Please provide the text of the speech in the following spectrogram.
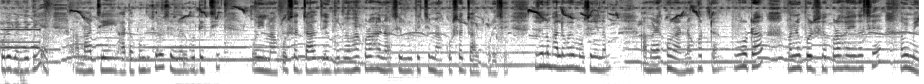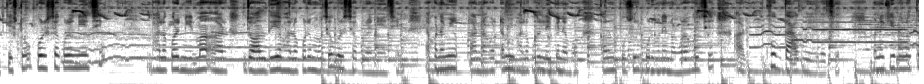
করে বেঁধে দিয়ে আমার যেই হাতা খুন্তি ছিল, সেগুলোর উপর দেখছি ওই মাকড়সার জাল যেগুলো ব্যবহার করা হয় না, সেগুলো দেখছি মাকড়সার জাল পড়েছে। সেই জন্য ভালোভাবে মুছে নিলাম। আমার এখন রান্নাঘরটা পুরোটা মানে পরিষ্কার করা হয়ে গেছে। আমি মেটকেসটাও পরিষ্কার করে নিয়েছি। ভালো করে নির্মা আর জল দিয়ে ভালো করে মুছে পরিষ্কার করে নিয়েছি। এখন আমি রান্নাঘরটা আমি ভালো করে লেপে নেব। কারণ প্রচুর পরিমাণে নোংরা হয়েছে আর খুব দাগ হয়ে গেছে। মানে কি বলতো,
